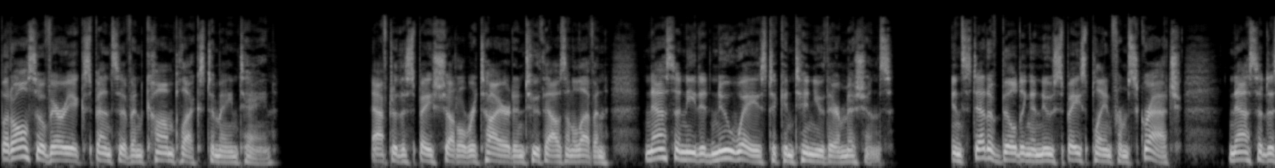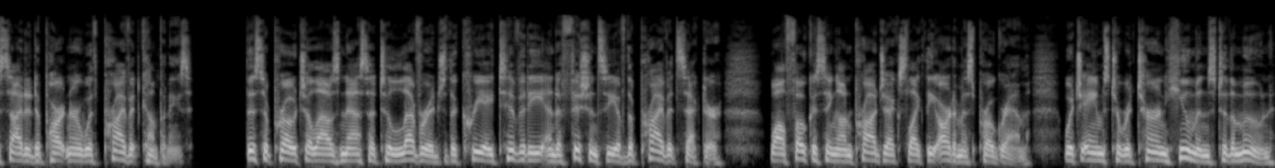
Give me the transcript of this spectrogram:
but also very expensive and complex to maintain. After the Space Shuttle retired in 2011, NASA needed new ways to continue their missions. Instead of building a new spaceplane from scratch, NASA decided to partner with private companies. This approach allows NASA to leverage the creativity and efficiency of the private sector while focusing on projects like the Artemis program, which aims to return humans to the moon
